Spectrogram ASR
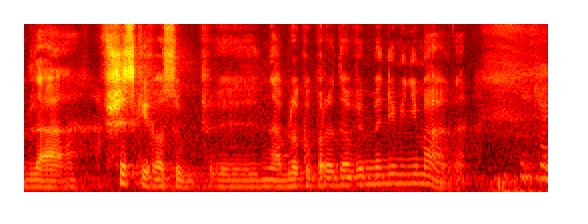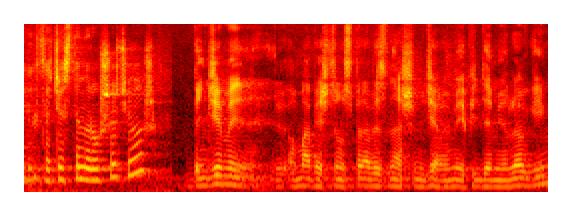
dla wszystkich osób y, na bloku porodowym będzie minimalne. I kiedy chcecie z tym ruszyć już? Będziemy omawiać tę sprawę z naszym działem epidemiologii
